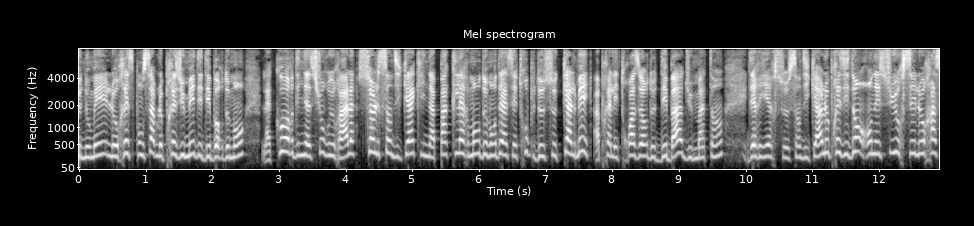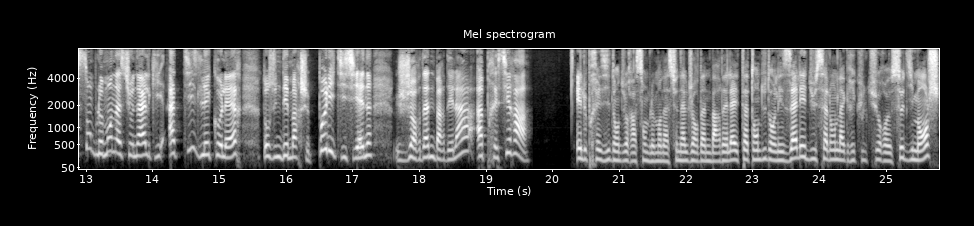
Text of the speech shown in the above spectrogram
nommé le responsable présumé des débordements, la coordination rurale, seul syndicat qui n'a pas clairement demandé à ses troupes de se calmer après les trois heures de débat du matin. Derrière ce syndicat, le président en est sûr, c'est le Rassemblement national qui attise les colères dans une démarche politicienne. Jordan Bardella appréciera. Et le président du Rassemblement national, Jordan Bardella, est attendu dans les allées du Salon de l'agriculture euh, ce dimanche.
